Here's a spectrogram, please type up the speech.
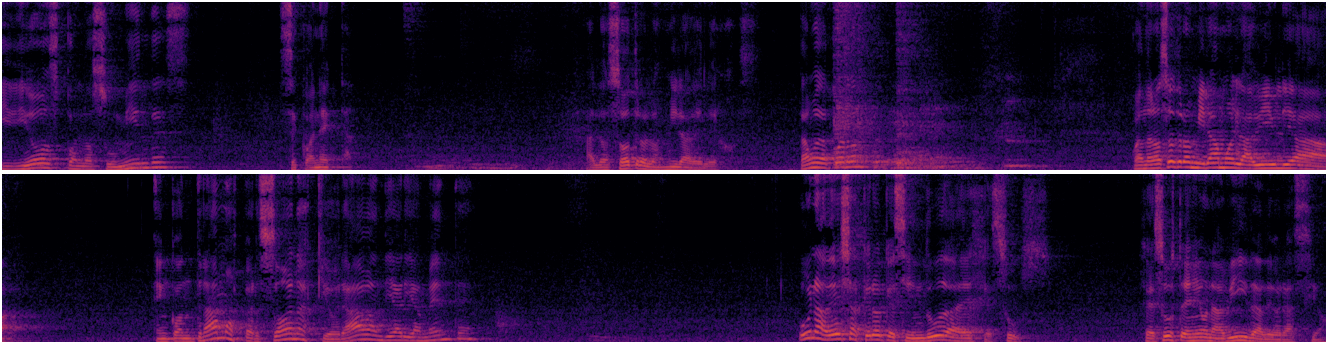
Y Dios con los humildes se conecta. A los otros los mira de lejos. ¿Estamos de acuerdo? Cuando nosotros miramos la Biblia, ¿encontramos personas que oraban diariamente? Una de ellas creo que sin duda es Jesús. Jesús tenía una vida de oración.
